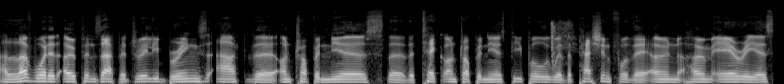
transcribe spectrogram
I love what it opens up. It really brings out the entrepreneurs, the, the tech entrepreneurs, people with a passion for their own home areas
